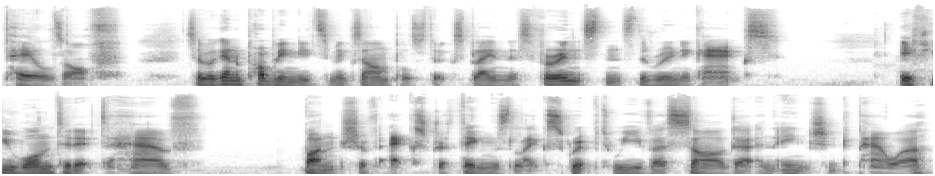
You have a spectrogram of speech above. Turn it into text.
tails off. So we're going to probably need some examples to explain this. For instance, the runic axe. If you wanted it to have a bunch of extra things like script weaver, saga, and ancient power,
